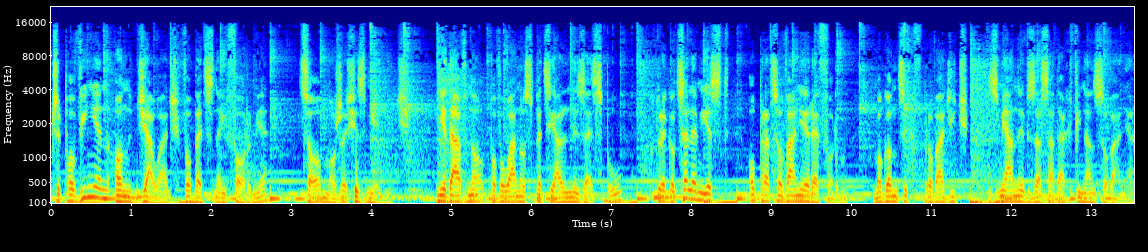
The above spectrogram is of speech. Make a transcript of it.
Czy powinien on działać w obecnej formie? Co może się zmienić? Niedawno powołano specjalny zespół, którego celem jest opracowanie reform mogących wprowadzić zmiany w zasadach finansowania.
